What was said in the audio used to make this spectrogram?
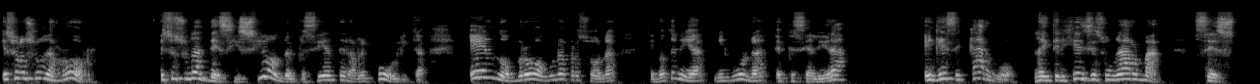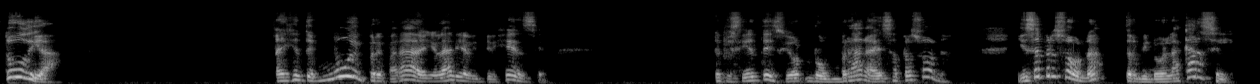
Eso no es un error, eso es una decisión del presidente de la República. Él nombró a una persona que no tenía ninguna especialidad en ese cargo. La inteligencia es un arma, se estudia. Hay gente muy preparada en el área de la inteligencia. El presidente decidió nombrar a esa persona. Y esa persona terminó en la cárcel.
